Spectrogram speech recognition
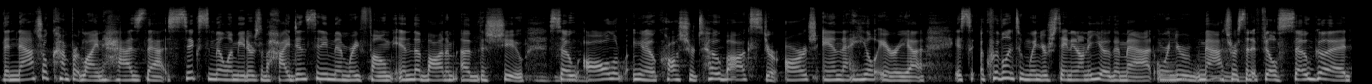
the Natural Comfort line has that six millimeters of high density memory foam in the bottom of the shoe. Mm -hmm. So all, you know, across your toe box, your arch, and that heel area, it's equivalent to when you're standing on a yoga mat or in your mm-hmm. mattress and it feels so good,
